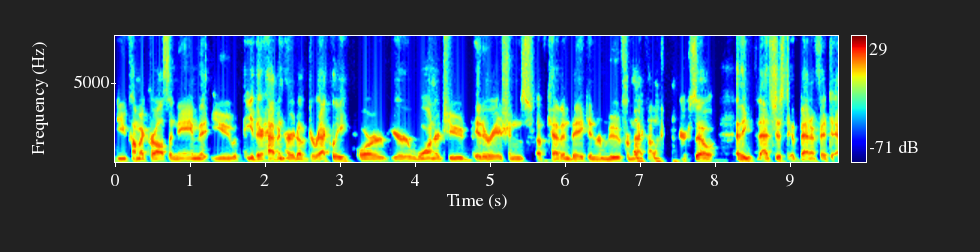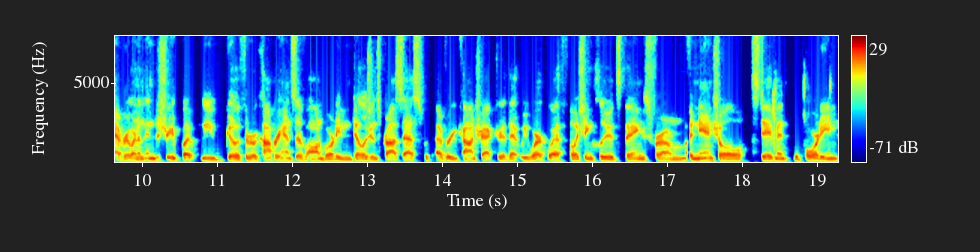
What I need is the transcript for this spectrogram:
do you come across a name that you either haven't heard of directly or you're one or two iterations of Kevin And bacon removed from that contractor. So I think that's just a benefit to everyone in the industry. But we go through a comprehensive onboarding and diligence process with every contractor that we work with, which includes things from financial statement reporting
